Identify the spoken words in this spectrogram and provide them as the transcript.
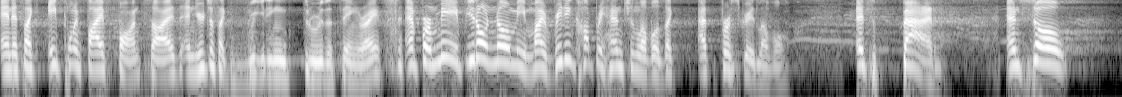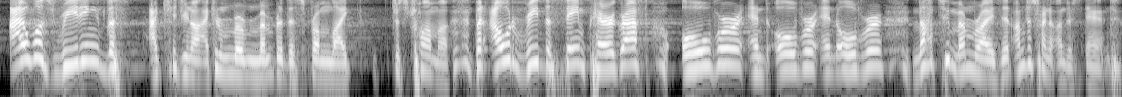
and it's like 8.5 font size, and you're just like reading through the thing, right? And for me, if you don't know me, my reading comprehension level is like at first grade level. It's bad. And so I was reading this, I kid you not, I can remember this from like just trauma, but I would read the same paragraph over and over and over, not to memorize it, I'm just trying to understand.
